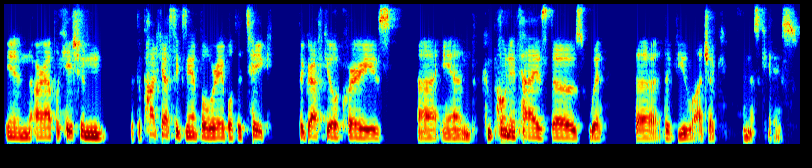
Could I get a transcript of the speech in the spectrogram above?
in our application with the podcast example, we're able to take the GraphQL queries uh, and componentize those with the, the view logic in this case.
